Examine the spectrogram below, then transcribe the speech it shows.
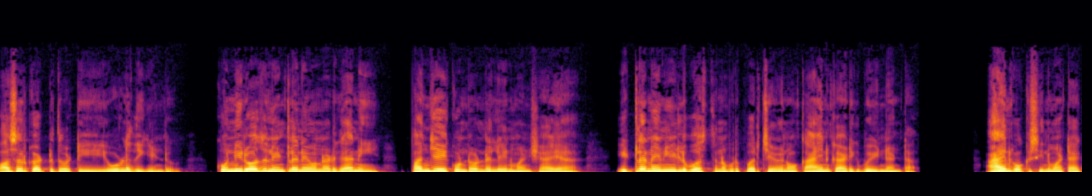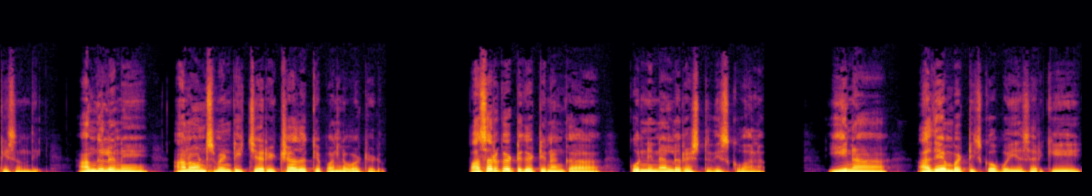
పసరు కట్టుతోటి దిగిండు. కొన్ని రోజులు ఇంట్లోనే ఉన్నాడు కానీ పని చేయకుండా ఉండలేని మనిషి ఆయా. ఇట్లనే నీళ్ళు పోస్తున్నప్పుడు పరిచయమైన ఒక ఆయన కాడికి పోయిండంట. ఆయనకు ఒక సినిమా టాకీస్ ఉంది. అందులోనే అనౌన్స్మెంట్ ఇచ్చే రిక్షా దొక్కే పనిలో పడ్డాడు. పసరుకట్టు కట్టినాక కొన్ని నెలలు రెస్ట్ తీసుకోవాలి. ఈయన అదేం పట్టించుకోపోయేసరికి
